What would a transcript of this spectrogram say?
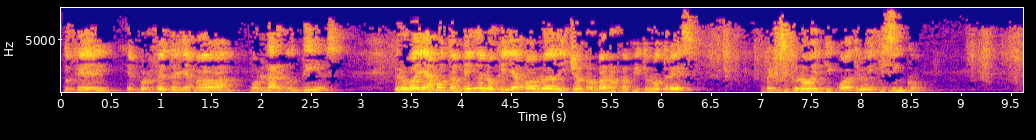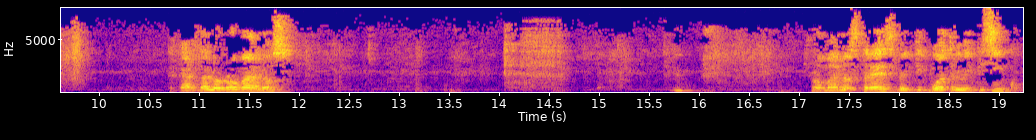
lo que el profeta llamaba por largos días. Pero vayamos también a lo que ya Pablo ha dicho en Romanos capítulo 3, versículo 24 y 25. La carta a los romanos, Romanos 3, 24 y 25.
